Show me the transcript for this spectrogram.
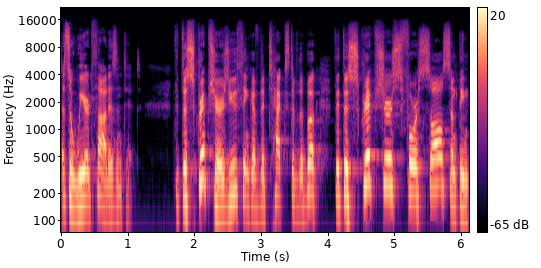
That's a weird thought, isn't it? That the scriptures, you think of the text of the book, that the scriptures foresaw something.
